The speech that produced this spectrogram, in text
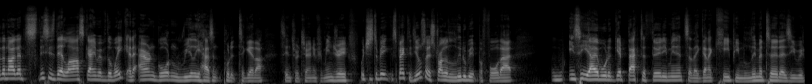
For the Nuggets, this is their last game of the week, and Aaron Gordon really hasn't put it together since returning from injury, which is to be expected. He also struggled a little bit before that. Is he able to get back to 30 minutes? Are they going to keep him limited as he re-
